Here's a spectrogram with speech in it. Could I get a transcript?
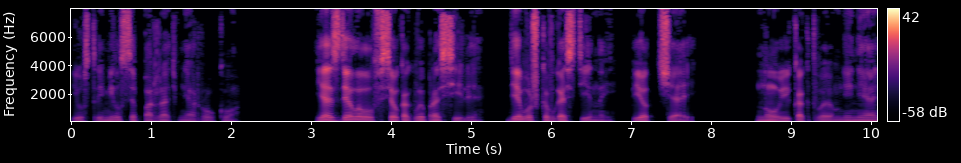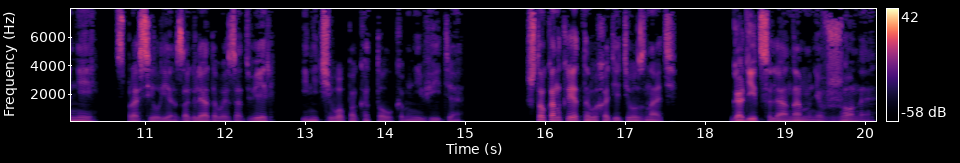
и устремился пожать мне руку. «Я сделал все, как вы просили. Девушка в гостиной, пьет чай». «Ну и как твое мнение о ней?» — спросил я, заглядывая за дверь и ничего пока толком не видя. «Что конкретно вы хотите узнать? Годится ли она мне в жены?»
